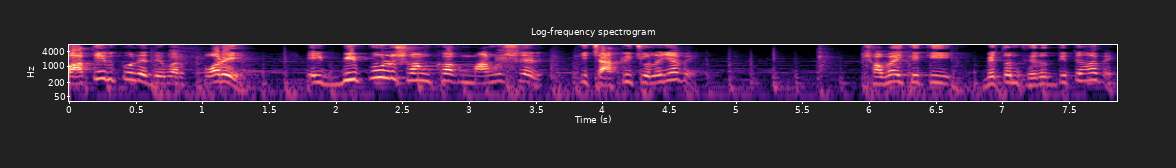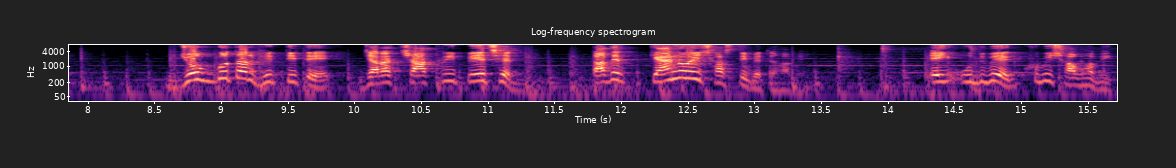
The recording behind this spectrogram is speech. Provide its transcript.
বাতিল করে দেওয়ার পরে এই বিপুল সংখ্যক মানুষের কি চাকরি চলে যাবে? সবাইকে কি বেতন ফেরত দিতে হবে? যোগ্যতার ভিত্তিতে যারা চাকরি পেয়েছেন, তাদের কেন এই শাস্তি পেতে হবে? এই উদ্বেগ খুবই স্বাভাবিক।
